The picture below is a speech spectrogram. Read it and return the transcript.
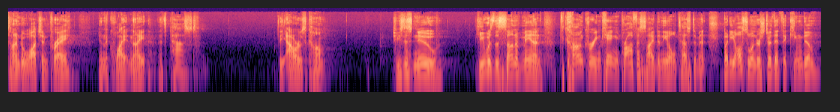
Time to watch and pray in the quiet night, that's past. The hour's come. Jesus knew he was the Son of Man, the conquering king prophesied in the Old Testament. But he also understood that the kingdom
